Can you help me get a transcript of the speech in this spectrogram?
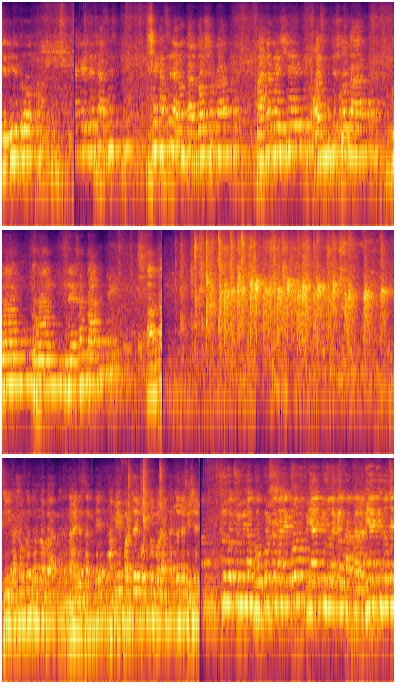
যে দীর্ঘ শেখ এবং তার দর্শকরা বাংলাদেশের অস্থিতিশীলতা, গুম খুন নির্যাতন জি, অসংখ্য ধন্যবাদ, নাহিদ হাসানকে। আমি পর্যায়ে বক্তব্য রাখার জন্য বিশেষ সুযোগ, সুবিধা ভোগ করতে পারে কোনো ভিআইপি বলে কেউ থাকবে না। ভিআইপি হচ্ছে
